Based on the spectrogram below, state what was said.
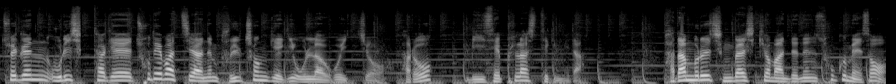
최근 우리 식탁에 초대받지 않은 불청객이 올라오고 있죠. 바로 미세 플라스틱입니다. 바닷물을 증발시켜 만드는 소금에서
